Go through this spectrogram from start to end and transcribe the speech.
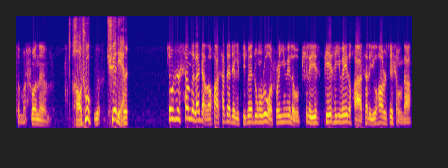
怎么说呢？好处、缺点。就是相对来讲的话，它在这个级别中，如果说因为了我 P 了一 PHEV 的话，它的油耗是最省的，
